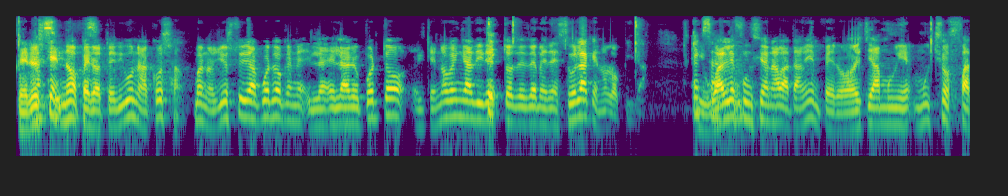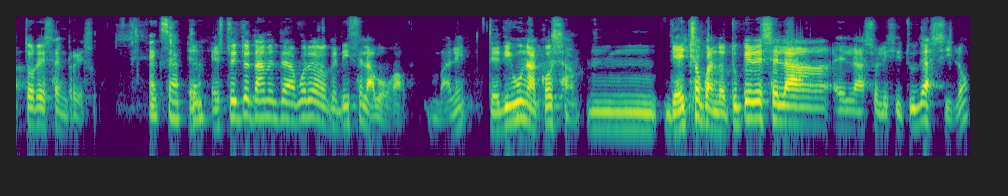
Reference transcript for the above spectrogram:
Pero es que no, pero te digo una cosa. Bueno, yo estoy de acuerdo que en el, aeropuerto, el que no venga directo desde Venezuela, que no lo pida. Igual le funcionaba también, pero es ya muy, muchos factores en riesgo. Exacto. Estoy totalmente de acuerdo con lo que dice el abogado, ¿vale? Te digo una cosa. Mm, de hecho, cuando tú pides la, la solicitud de asilo,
